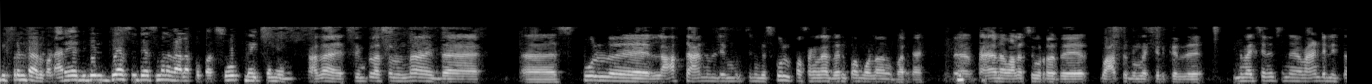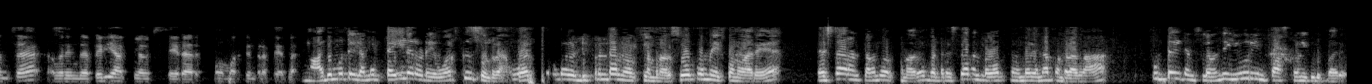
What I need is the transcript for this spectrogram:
டிஃப்ரெண்டா இருக்கும். நிறைய வித- வித்தியாச வித்தியாசமான வேலை பார்ப்பாரு. சோப் மேக் பண்ணுவோம் அதான் சிம்பிளா சொல்லணும்னா இந்த ஸ்கூல் லாஸ்ட் ஆனுவல் டே முடிச்சு இந்த ஸ்கூல் பசங்க எல்லாம் வெறுப்பா போனாங்க பாருங்க. ஃபேனை வளைச்சு விடுறது பாத்ரூம் வச்சிருக்கிறது இந்த மாதிரி சின்ன சின்ன வேண்டலிசம்ஸ அவர் இந்த பெரிய ஆட்களை வச்சு செய்யறாரு ஹோம்ஒர்க்ன்ற பேர்ல. அது மட்டும் இல்லாம டெய்லருடைய ஒர்க் சொல்றேன் ஒர்க் வந்து ஒரு டிஃப்ரெண்டான ஒர்க்ல பண்ணுவாரு சோப்பும் மேக் பண்ணுவாரு. ரெஸ்டாரண்ட்ல வந்து ஒர்க் பண்ணுவாரு. பட் ரெஸ்டாரண்ட்ல ஒர்க் பண்ணும்போது என்ன பண்றாருன்னா ஃபுட் ஐட்டம்ஸ்ல வந்து யூரின் பாஸ் பண்ணி கொடுப்பாரு.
